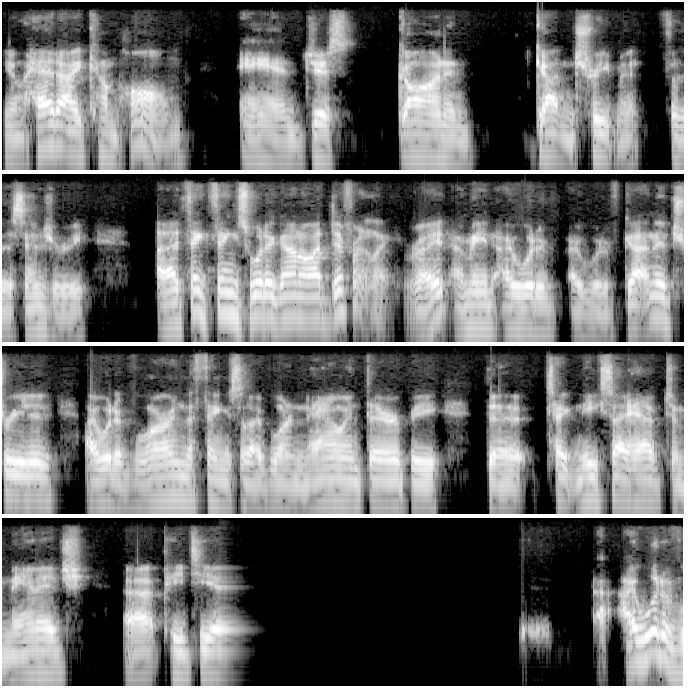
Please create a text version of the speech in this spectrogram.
You know, had I come home and just gone and gotten treatment for this injury, I think things would have gone a lot differently, right? I mean, I would have I would have gotten it treated. I would have learned the things that I've learned now in therapy, the techniques I have to manage uh, PTSD. I would have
